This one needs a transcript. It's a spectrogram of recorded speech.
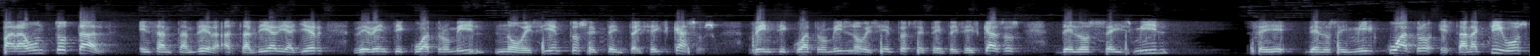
Para un total en Santander hasta el día de ayer de 24.976 casos. 24.976 casos, de los 6.000 de los 6.004 están activos,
